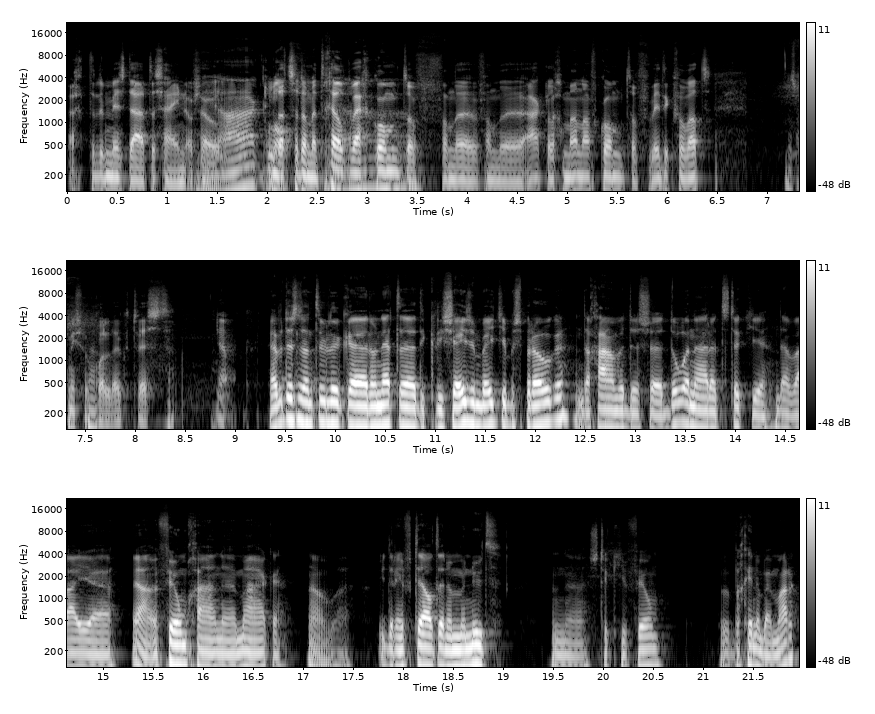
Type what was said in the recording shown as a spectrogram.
achter de misdaad te zijn of zo. ja, klopt. Omdat ze dan met geld wegkomt of van de, van de akelige man afkomt of weet ik veel wat. Dat is misschien ook wel een leuke twist. Ja. We hebben dus natuurlijk eh, nog net eh, de clichés een beetje besproken. Dan gaan we dus eh, door naar het stukje dat wij eh, ja, een film gaan eh, maken. Nou, eh, iedereen vertelt in een minuut een eh, stukje film. We beginnen bij Mark.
